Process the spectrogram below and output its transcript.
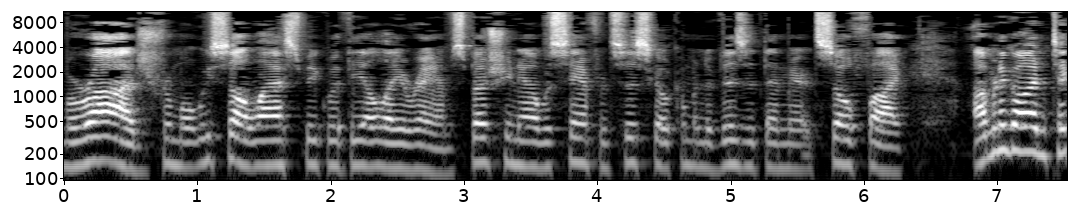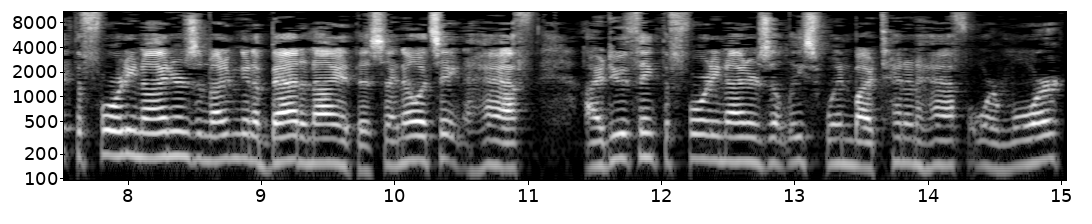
mirage from what we saw last week with the LA Rams, especially now with San Francisco coming to visit them here at SoFi. I'm going to go ahead and take the 49ers. I'm not even going to bat an eye at this. I know it's 8.5. I do think the 49ers at least win by 10.5 or more.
